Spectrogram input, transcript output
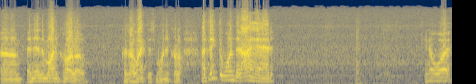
Um, and then the Monte Carlo, because I like this Monte Carlo. I think the one that I had, you know what?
